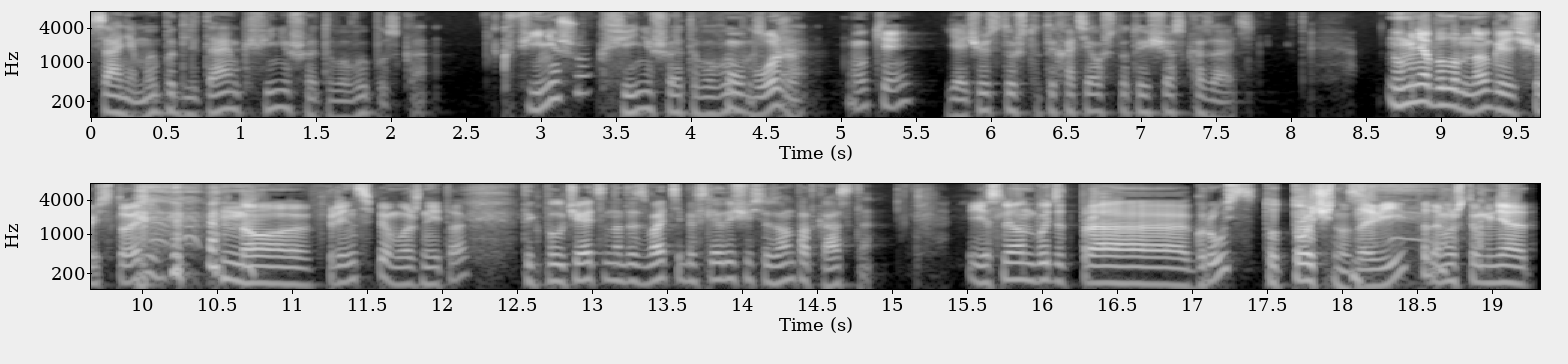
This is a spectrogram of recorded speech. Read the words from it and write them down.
Саня, мы подлетаем к финишу этого выпуска. К финишу? к финишу этого О, выпуска. боже. Окей. Я чувствую, что ты хотел что-то еще сказать. Ну, у меня было много еще историй, но, в принципе, можно и так. Так получается, надо звать тебя в следующий сезон подкаста. Если он будет про грусть, то точно зови, потому что у меня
